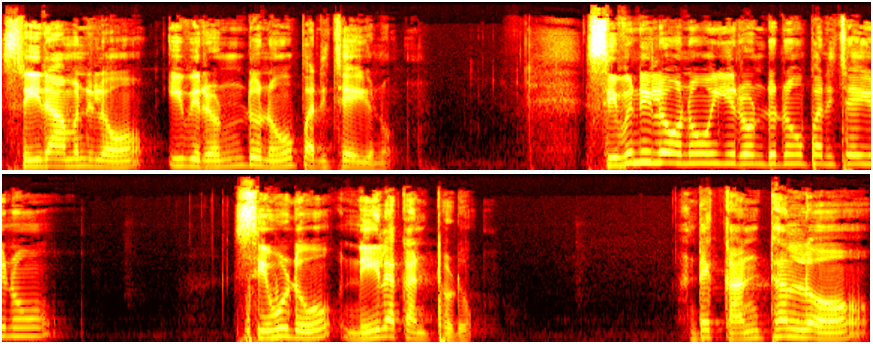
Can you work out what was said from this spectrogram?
శ్రీరామునిలో ఇవి రెండును పనిచేయును శివునిలోనూ ఈ రెండును పనిచేయును శివుడు నీలకంఠుడు. అంటే కంఠంలో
